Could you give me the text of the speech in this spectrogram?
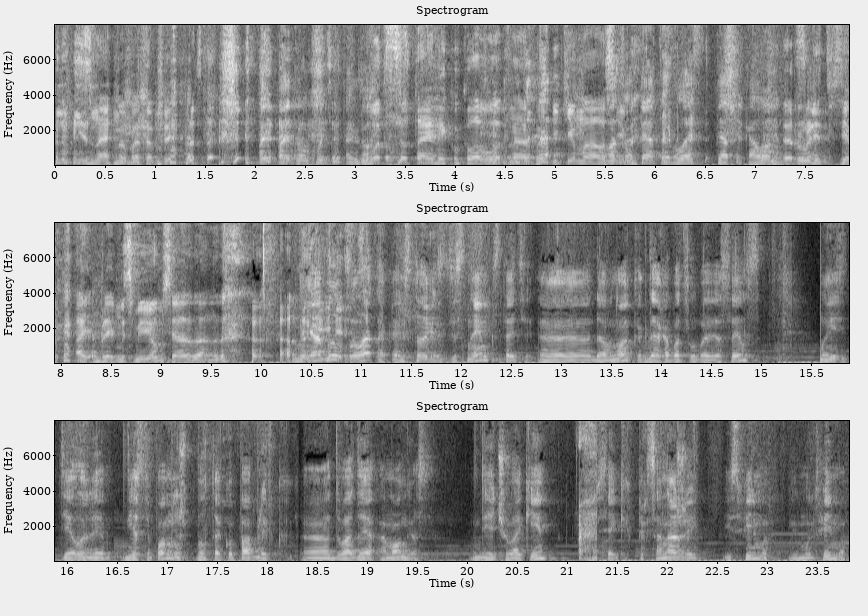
но мы не знаем об этом, просто. Поэтому Путин так думает. Вот кто тайный кукловод, нахуй, Микки Маус. Вот пятая власть, пятая колонна. Рулит всех. А, блядь, мы смеемся, а, да. Ну, У меня была такая история с Диснеем, кстати, э, давно, когда я работал в Aviasales. Мы сделали, если помнишь, был такой паблик 2D э, Among Us, где чуваки всяких персонажей из фильмов и мультфильмов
